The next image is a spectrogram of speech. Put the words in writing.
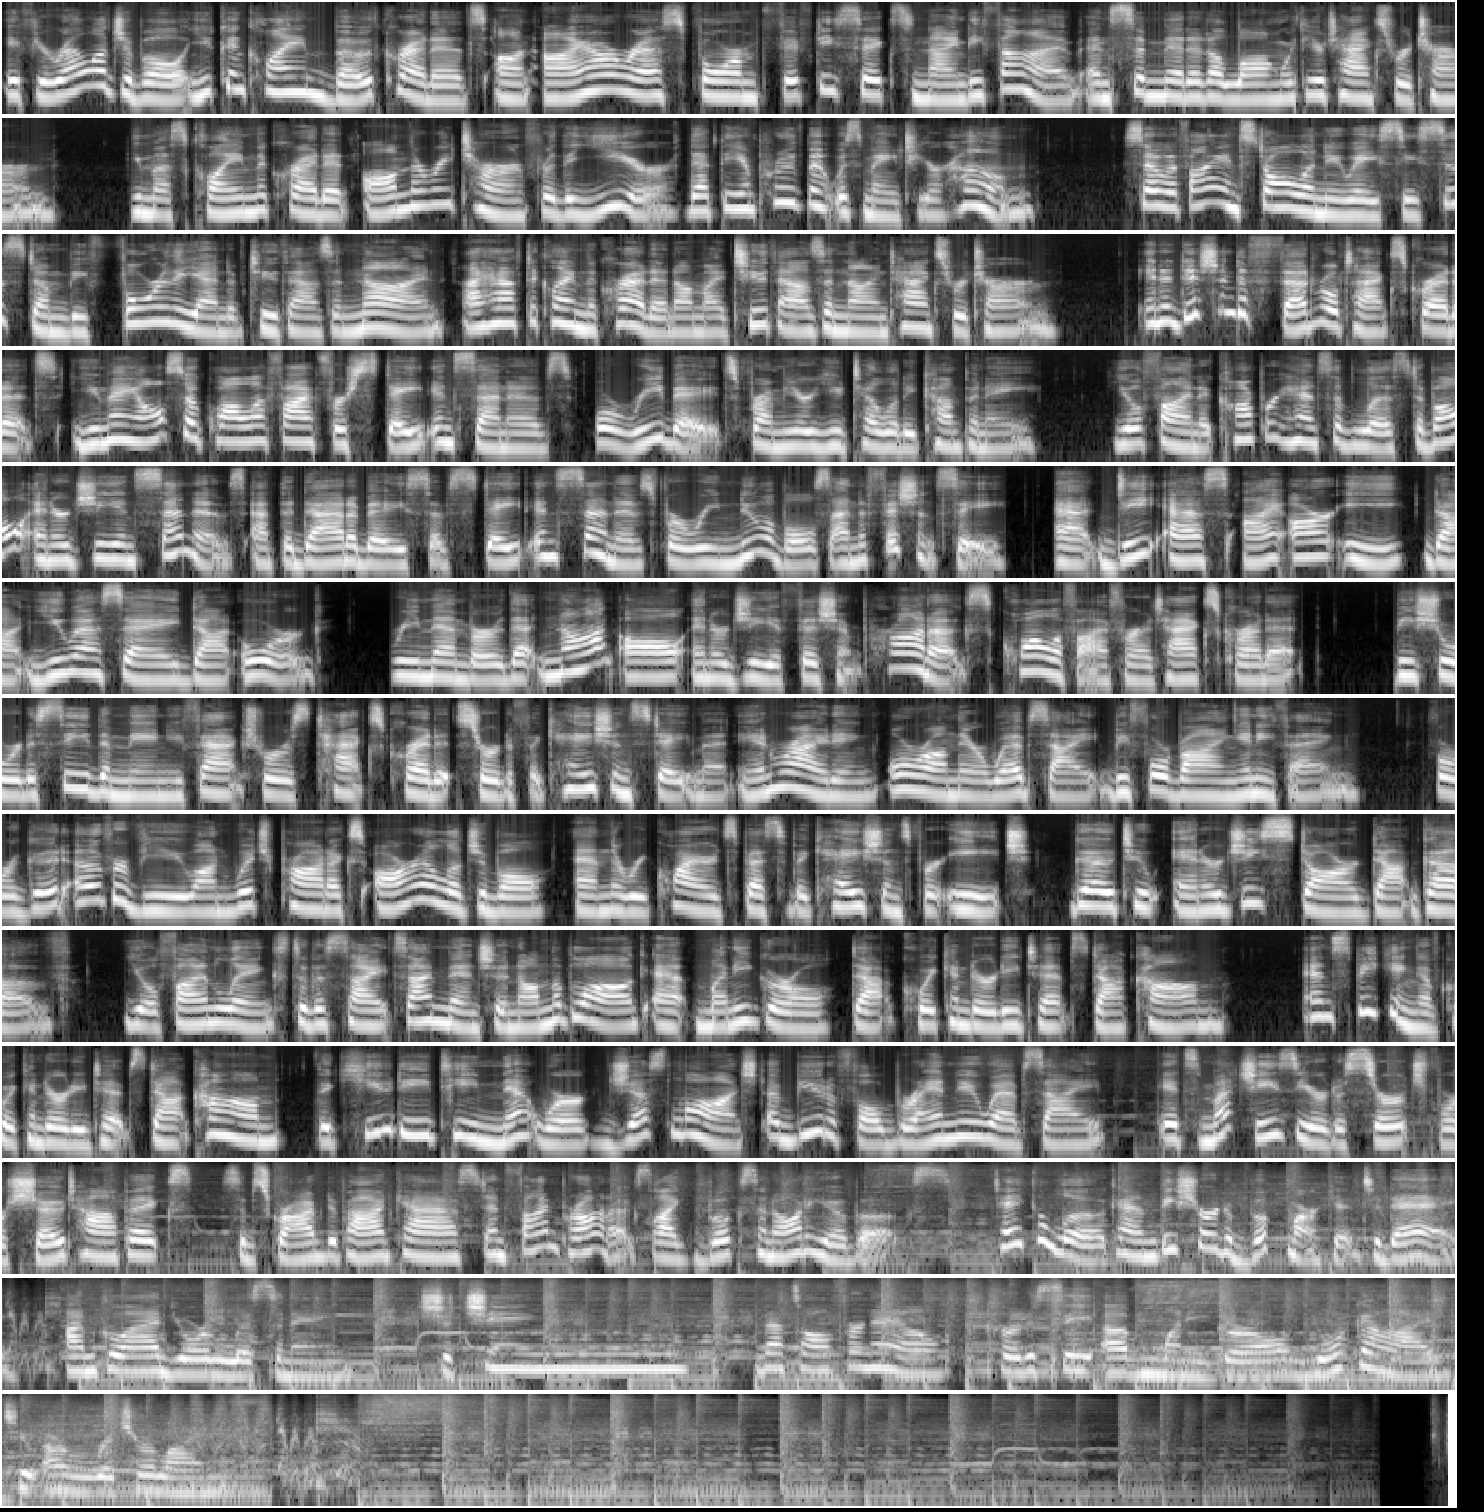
If you're eligible, you can claim both credits on IRS Form 5695 and submit it along with your tax return. You must claim the credit on the return for the year that the improvement was made to your home. So if I install a new AC system before the end of 2009, I have to claim the credit on my 2009 tax return. In addition to federal tax credits, you may also qualify for state incentives or rebates from your utility company. You'll find a comprehensive list of all energy incentives at the database of state incentives for renewables and efficiency at dsireusa.org. Remember that not all energy efficient products qualify for a tax credit. Be sure to see the manufacturer's tax credit certification statement in writing or on their website before buying anything. For a good overview on which products are eligible and the required specifications for each, go to EnergyStar.gov. You'll find links to the sites I mentioned on the blog at moneygirl.quickanddirtytips.com. And speaking of quickanddirtytips.com, the QDT network just launched a beautiful brand new website. It's much easier to search for show topics, subscribe to podcasts, and find products like books and audiobooks. Take a look and be sure to bookmark it today. I'm glad you're listening. Cha-ching! That's all for now, courtesy of Money Girl, your guide to a richer life.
